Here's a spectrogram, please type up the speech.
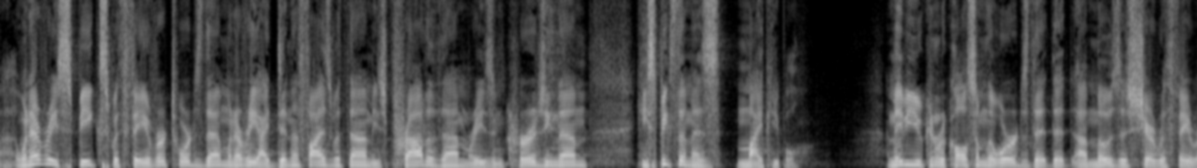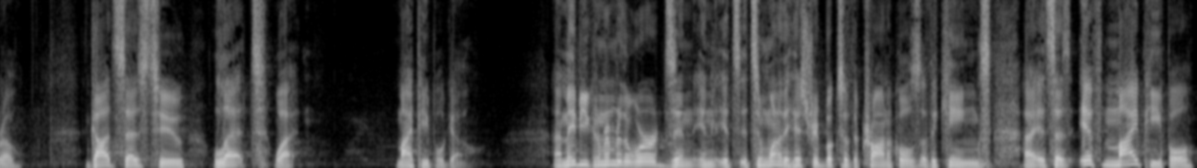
uh, whenever he speaks with favor towards them, whenever he identifies with them, he's proud of them or he's encouraging them, he speaks them as my people. Maybe you can recall some of the words that, that uh, Moses shared with Pharaoh. God says to let what? My people go. Uh, maybe you can remember the words in, in it's, it's in one of the history books of the Chronicles of the Kings. Uh, it says, If my people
